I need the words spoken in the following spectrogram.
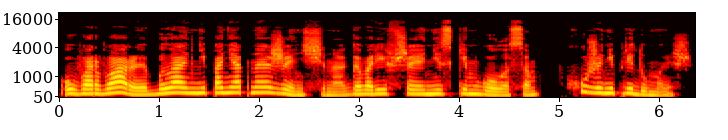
У Варвары была непонятная женщина, говорившая низким голосом. Хуже не придумаешь.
